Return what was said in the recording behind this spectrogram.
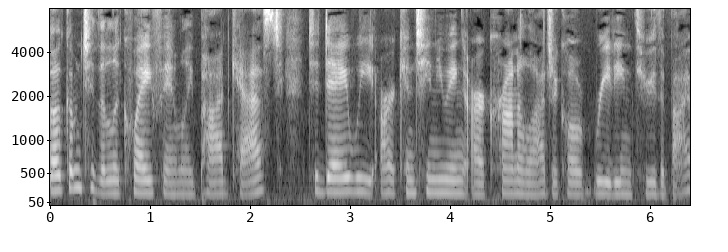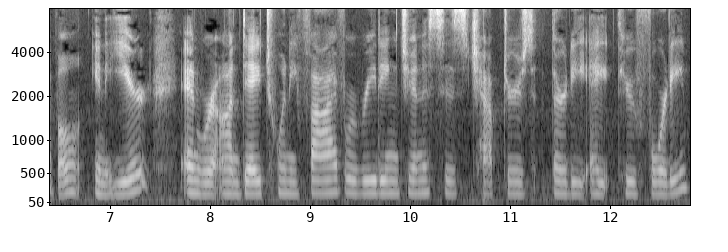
Welcome to the LaQuay Family Podcast. Today we are continuing our chronological reading through the Bible in a year, and we're on day 25. We're reading Genesis chapters 38 through 40.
